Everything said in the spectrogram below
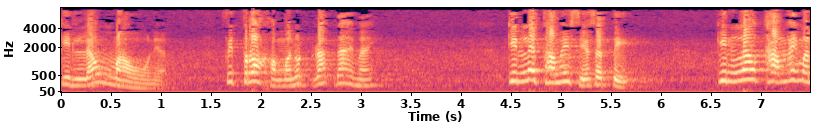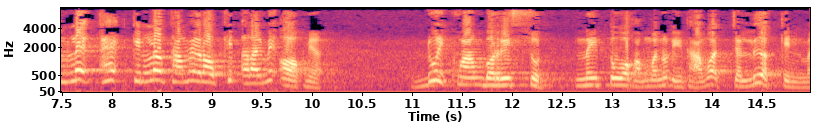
กินแล้วเมาเนี่ย ฟิตรอของมนุษย์รับได้ไหมกินแล้วทำให้เสียสติ กินแล้วทำให้มันเละเทะกินแล้วทำให้เราคิดอะไรไม่ออกเนี่ย ด้วยความบริสุทธิ์ในตัวของมนุษย์อีกถามว่าจะเลือกกินไหม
